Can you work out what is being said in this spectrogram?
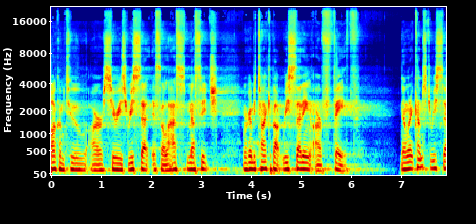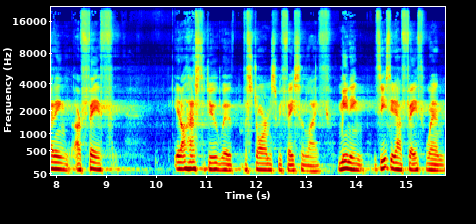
Welcome to our series Reset. It's the last message. We're going to be talking about resetting our faith. Now, when it comes to resetting our faith, it all has to do with the storms we face in life. Meaning, it's easy to have faith when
